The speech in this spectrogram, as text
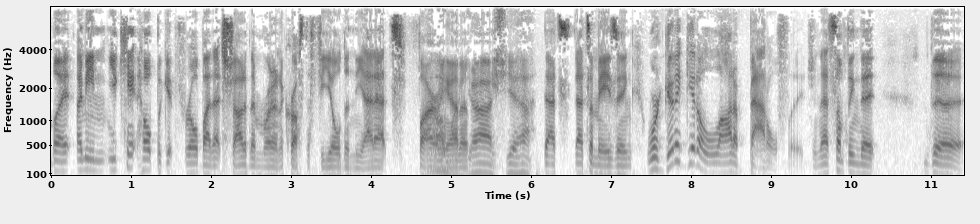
but I mean, you can't help but get thrilled by that shot of them running across the field and the AT-ATs oh firing at my them. gosh, yeah. That's that's amazing. We're gonna get a lot of battle footage, and that's something that the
